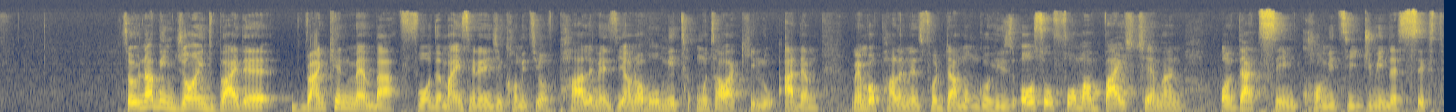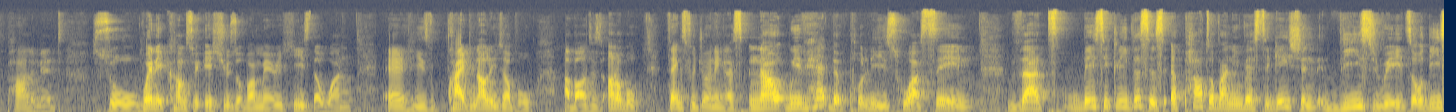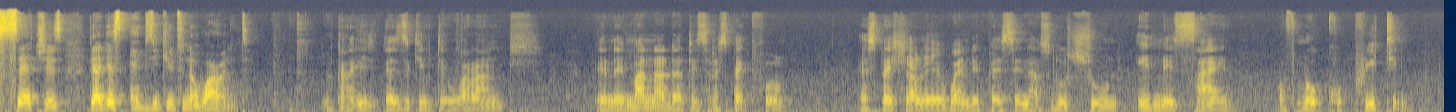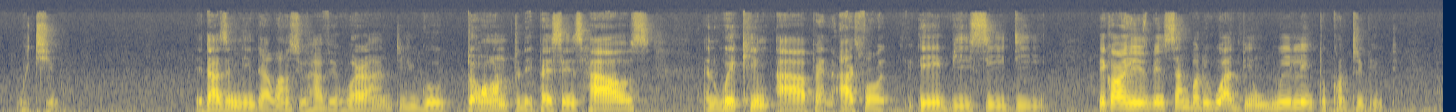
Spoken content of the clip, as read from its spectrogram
So we've now been joined by the ranking member for the Mines and Energy Committee of Parliament, the Honorable Mutawakilu Adam, Member of Parliament for Damongo. He's also former vice chairman of that same committee during the sixth Parliament. So when it comes to issues of Ameri, he's the one, uh, he's quite knowledgeable about this. Honorable, thanks for joining us. Now, we've heard the police who are saying that basically this is a part of an investigation. These raids or these searches, they are just executing a warrant. You can execute a warrant in a manner that is respectful, especially when the person has not shown any sign of not cooperating with you. It doesn't mean that once you have a warrant, you go down to the person's house and wake him up and ask for A, B, C, D. Because he's been somebody who has been willing to contribute,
